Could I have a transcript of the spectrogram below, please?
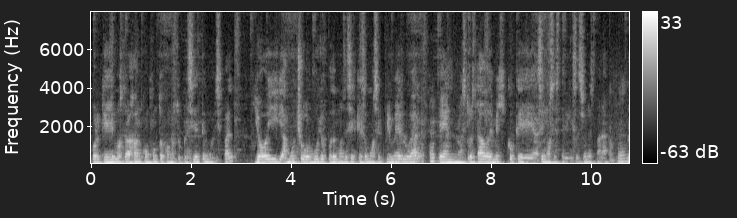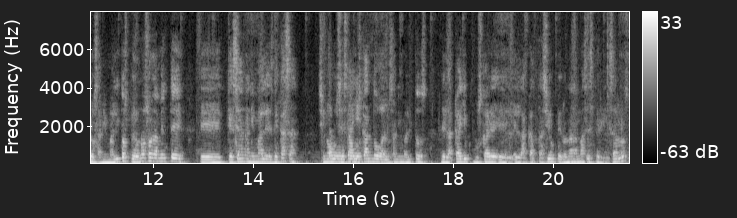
porque hemos trabajado en conjunto con nuestro presidente municipal y hoy a mucho orgullo podemos decir que somos el primer lugar en nuestro estado de México que hacemos esterilizaciones para los animalitos, pero no solamente eh, que sean animales de casa, sino se está calle. buscando a los animalitos de la calle, buscar el- el- la captación, pero nada más esterilizarlos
